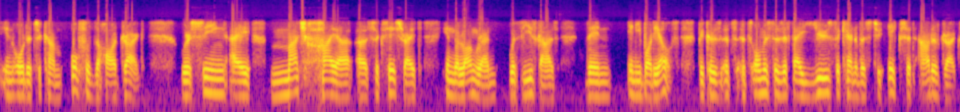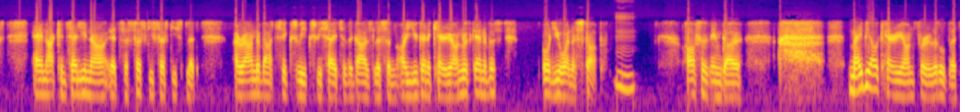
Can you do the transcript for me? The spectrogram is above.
in order to come off of the hard drug. We're seeing a much higher uh, success rate in the long run with these guys than anybody else because it's it's almost as if they use the cannabis to exit out of drugs and I can tell you now it's a 50-50 split around about 6 weeks we say to the guys listen are you going to carry on with cannabis or do you want to stop mm. Half of them go maybe I'll carry on for a little bit,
